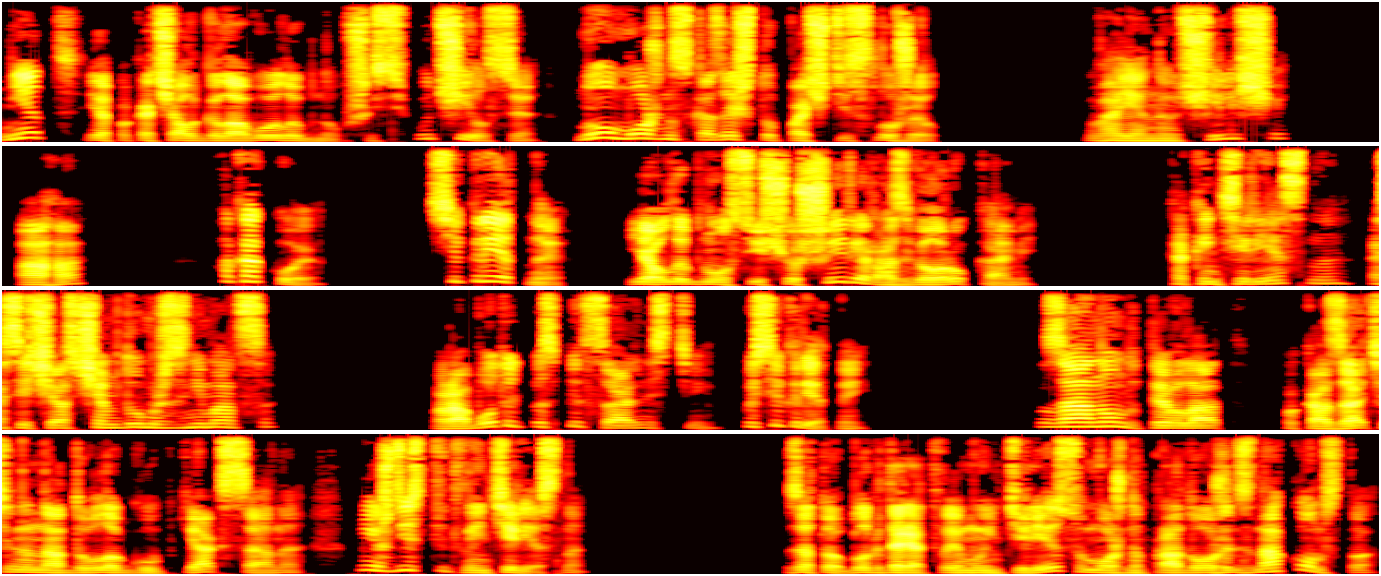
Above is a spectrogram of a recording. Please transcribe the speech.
«Нет», — я покачал головой, улыбнувшись. «Учился. Но можно сказать, что почти служил». «Военное училище?» «Ага». «А какое?» «Секретное». Я улыбнулся еще шире, развел руками. «Как интересно. А сейчас чем думаешь заниматься?» «Работать по специальности. По секретной». «Зануда ты, Влад. Показательно надула губки Оксана. Мне же действительно интересно. Зато благодаря твоему интересу можно продолжить знакомство.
